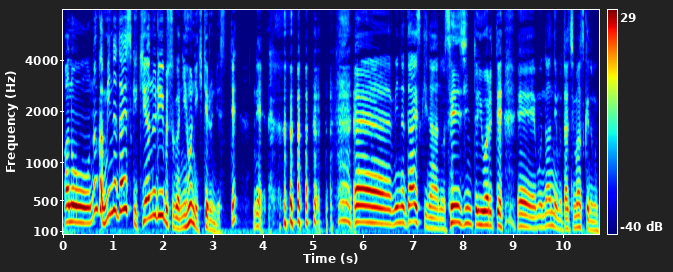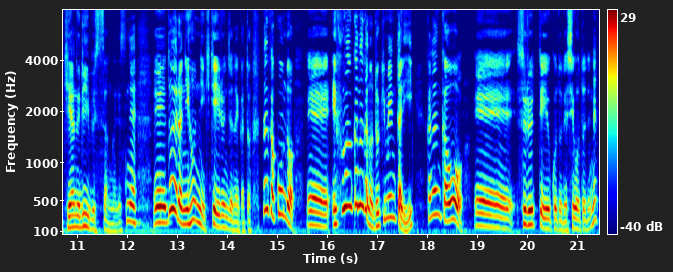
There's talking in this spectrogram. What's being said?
あのー、なんかみんな大好きキアヌ・リーブスが日本に来てるんですってね。えー、みんな大好きなあの成人と言われて、えー、もう何年も経ちますけども、キアヌ・リーブスさんがですね、えー、どうやら日本に来ているんじゃないかと。なんか今度、えー、F1 かなんかのドキュメンタリーかなんかを、えー、するっていうことで仕事でね。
